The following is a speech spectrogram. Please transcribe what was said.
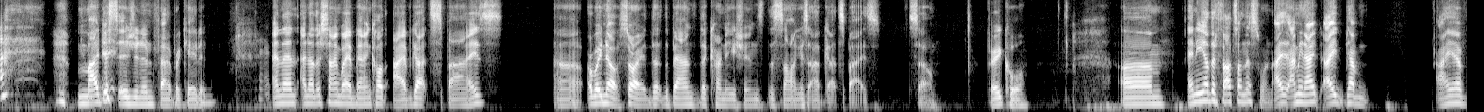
my decision and fabricated, Okay. and then another song by a band called I've Got Spies. Uh, or wait, no, sorry, the the band The Carnations. The song is I've Got Spies. So, very cool. Um, any other thoughts on this one? I I mean, I I have I have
